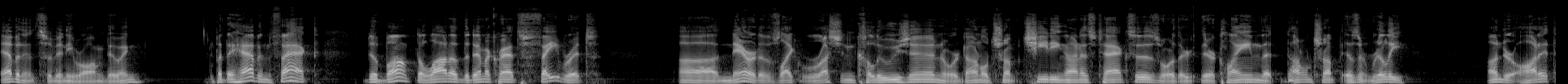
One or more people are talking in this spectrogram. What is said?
evidence of any wrongdoing, but they have, in fact, debunked a lot of the Democrats' favorite uh, narratives like Russian collusion or Donald Trump cheating on his taxes or their, their claim that Donald Trump isn't really under audit.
